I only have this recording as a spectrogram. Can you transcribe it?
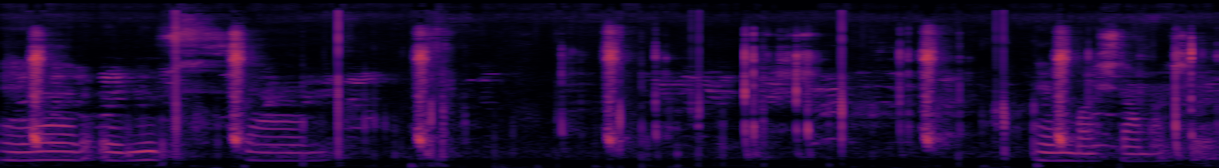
Eğer ölürsem en baştan başlayayım.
